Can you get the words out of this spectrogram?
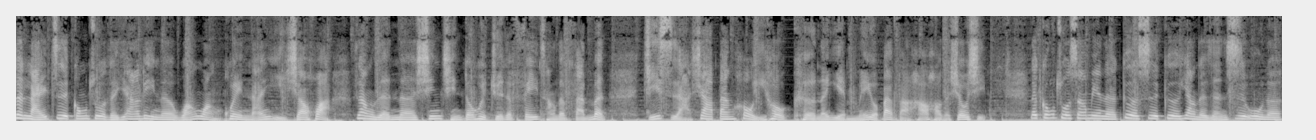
那来自工作的压力呢，往往会难以消化，让人呢心情都会觉得非常的烦闷。即使啊下班后以后，可能也没有办法好好的休息。那工作上面呢，各式各样的人事物呢，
